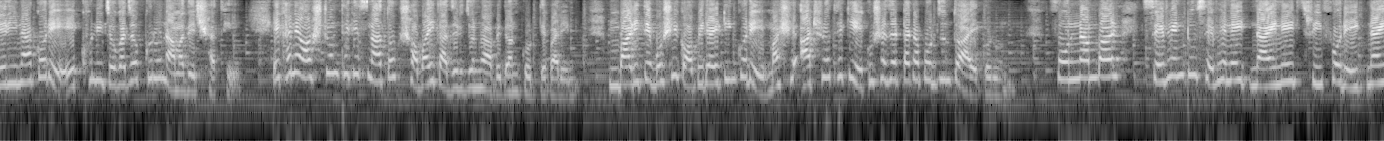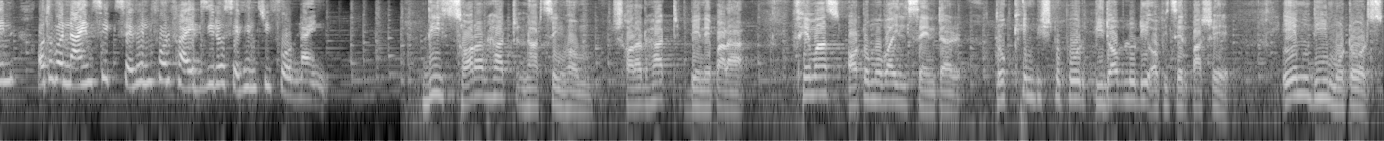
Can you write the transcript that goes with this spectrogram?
দেরি না করে এক্ষুনি যোগাযোগ করুন আমাদের সাথে। এখানে অষ্টম থেকে স্নাতক সবাই কাজের জন্য আবেদন করতে পারেন। বাড়িতে বসে কপিরাইটিং করে মাসে আঠারো থেকে একুশ হাজার টাকা পর্যন্ত আয় করুন। Phone number seven two seven eight nine eight three four eight nine অথবা nine six seven four five zero seven three four nine the Sararhat nursing home, Sararhat, Benepara. Famous automobile centre, Dakshin Bishnupur PWD অফিসের পাশে। এম ডি মোটরস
